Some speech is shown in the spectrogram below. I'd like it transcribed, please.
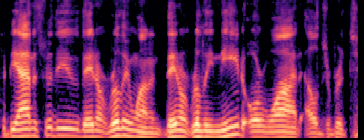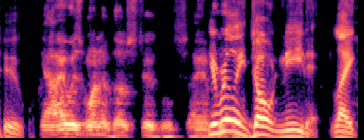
To be honest with you, they don't really want they don't really need or want algebra two. Yeah, I was one of those students. you really don't need it. Like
